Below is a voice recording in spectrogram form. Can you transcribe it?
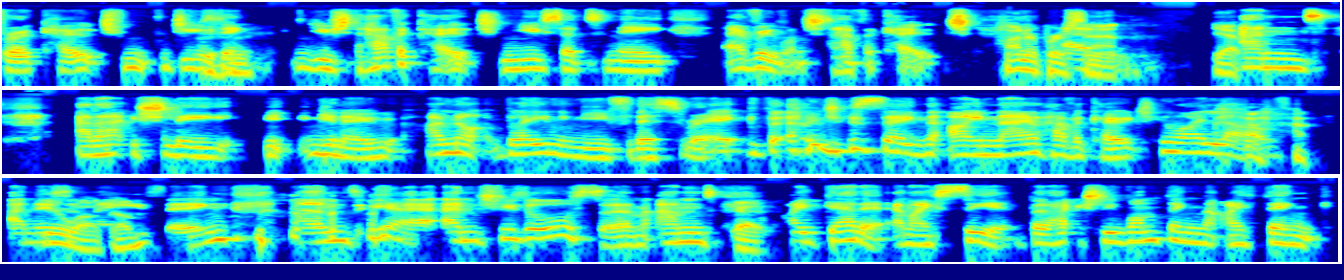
for a coach? Do you mm-hmm. think you should have a coach? And you said to me, everyone should have a coach. 100%. Um, Yep. And and actually, you know, I'm not blaming you for this, Rick, but I'm just saying that I now have a coach who I love and is amazing. and yeah, and she's awesome. And. I get it and I see it. But actually, one thing that I think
